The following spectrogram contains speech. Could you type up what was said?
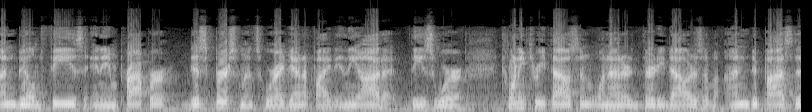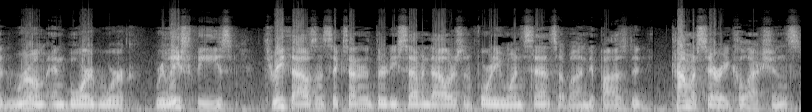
unbilled fees, and improper disbursements were identified in the audit. These were $23,130 of undeposited room and board work release fees, $3,637.41 of undeposited commissary collections,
